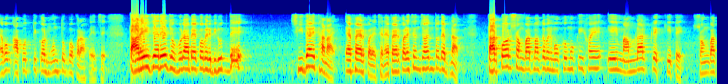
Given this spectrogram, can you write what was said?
এবং আপত্তিকর মন্তব্য করা হয়েছে। তারই জেরে জোহরা বেগমের বিরুদ্ধে সিদাই থানায় এফআইআর করেছেন। এফআইআর করেছেন জয়ন্ত দেবনাথ। তারপর সংবাদ মাধ্যমের মুখোমুখি হয়ে এই মামলার প্রেক্ষিতে সংবাদ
